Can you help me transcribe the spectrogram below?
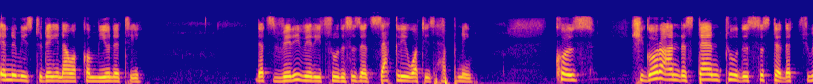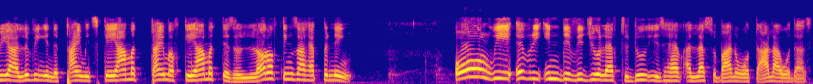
enemies today in our community. That's very, very true. This is exactly what is happening. Because she got to understand too, this sister, that we are living in a time, it's Qiyamah, time of Qiyamah. There's a lot of things are happening. All we, every individual have to do is have Allah subhanahu wa ta'ala with us.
